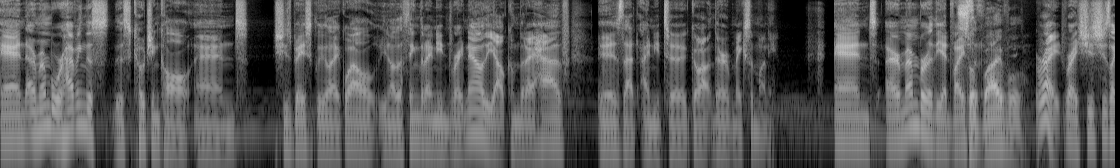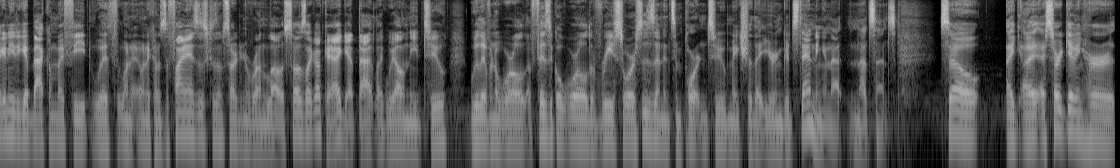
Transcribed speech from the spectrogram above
and I remember we're having this this coaching call, and she's basically like, "Well, you know, the thing that I need right now, the outcome that I have, is that I need to go out there and make some money." And I remember the advice. that- Survival. right, right. She's she's like, "I need to get back on my feet with when it, when it comes to finances because I'm starting to run low." So I was like, "Okay, I get that. Like we all need to. We live in a world, a physical world of resources, and it's important to make sure that you're in good standing in that in that sense." So I, I, I started giving her,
